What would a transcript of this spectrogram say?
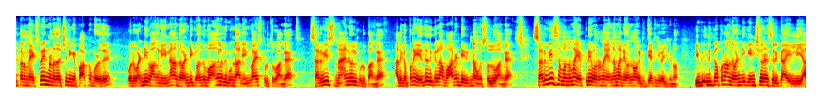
இப்போ நம்ம எக்ஸ்பிளைன் பண்ணதை வச்சு நீங்கள் பார்க்கும்பொழுது ஒரு வண்டி வாங்கினீங்கன்னா அந்த வண்டிக்கு வந்து வாங்கினதுக்கு உண்டான இன்வாய்ஸ் கொடுத்துருவாங்க. சர்வீஸ் மேனுவல் கொடுப்பாங்க. அதுக்கப்புறம் எது எதுக்கெல்லாம் வாரண்டி இருக்குன்னு அவங்க சொல்லுவாங்க. சர்வீஸ் சம்மந்தமாக எப்படி வரணும் என்ன மாதிரி வரணும் அவங்ககிட்ட தெரிஞ்சு வைக்கணும். இவ் இதுக்கப்புறம் அந்த வண்டிக்கு இன்சூரன்ஸ் இருக்கா இல்லையா?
